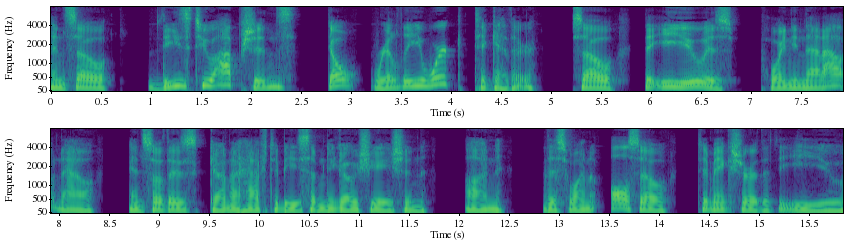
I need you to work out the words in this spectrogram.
And so these two options don't really work together. So the EU is pointing that out now. And so there's going to have to be some negotiation on this one also to make sure that the EU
